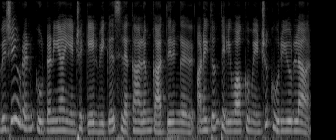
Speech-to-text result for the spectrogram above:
விஜயுடன் கூட்டணியா என்ற கேள்விக்கு சில காலம் காத்திருங்கள். அனைத்தும் தெளிவாக்கும் என்று கூறியுள்ளார்.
